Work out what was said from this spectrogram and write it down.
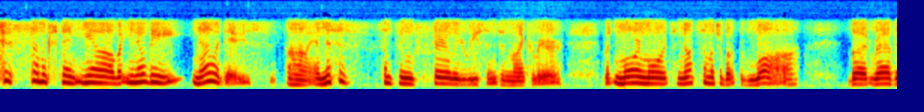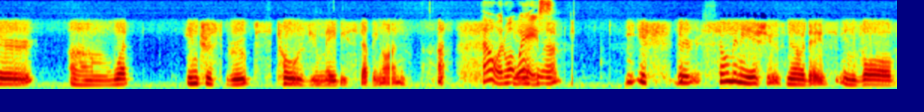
To some extent, yeah, but you know, the nowadays, uh, and this is something fairly recent in my career, but more and more, it's not so much about the law, but rather um, what interest groups' toes you may be stepping on. oh, in what ways? Know, uh, if there are so many issues nowadays involve,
